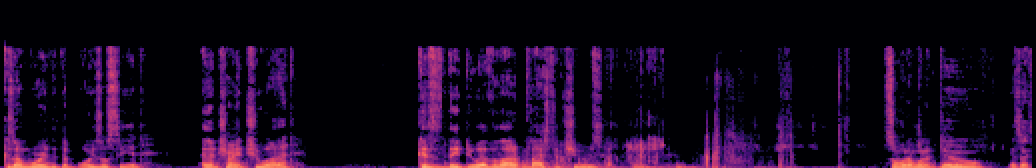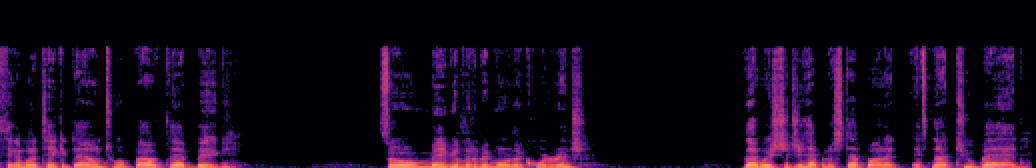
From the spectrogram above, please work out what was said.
because I'm worried that the boys will see it and then try and chew on it. Because they do have a lot of plastic shoes. So what I'm going to do is I think I'm going to take it down to about that big. So maybe a little bit more than a quarter inch. That way, should you happen to step on it, it's not too bad.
